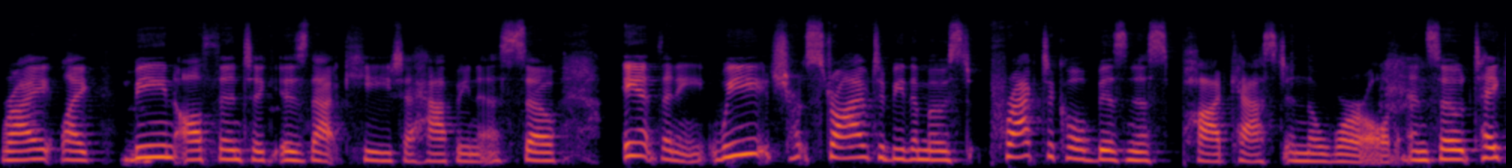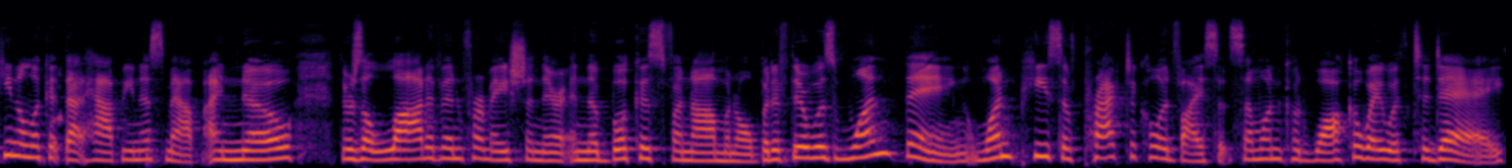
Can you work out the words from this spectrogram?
right? Like mm. being authentic is that key to happiness. So, Anthony, we tr- strive to be the most practical business podcast in the world. And so, taking a look at that happiness map, I know there's a lot of information there, and the book is phenomenal. But if there was one thing, one piece of practical advice that someone could walk away with today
